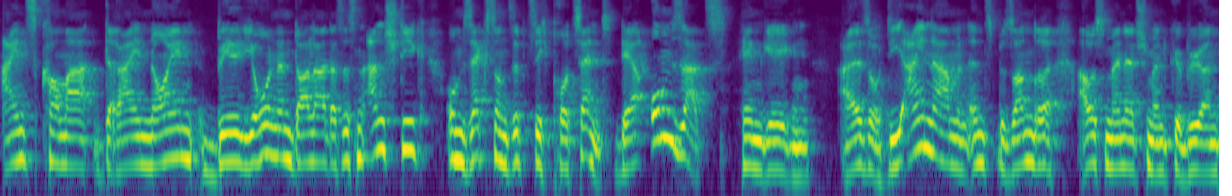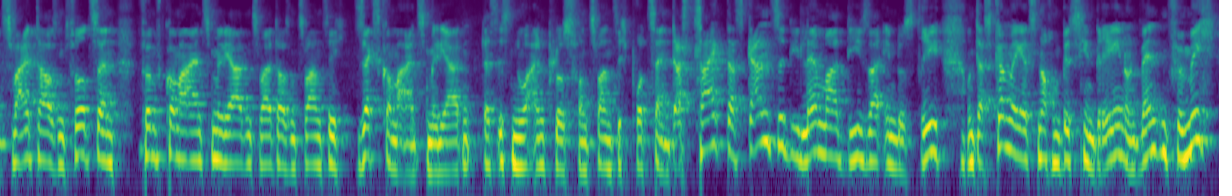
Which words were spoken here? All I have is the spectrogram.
1,39 Billionen Dollar. Das ist ein Anstieg um 76 Prozent. Der Umsatz hingegen also die Einnahmen insbesondere aus Managementgebühren 2014 5,1 Milliarden, 2020 6,1 Milliarden. Das ist nur ein Plus von 20 Prozent. Das zeigt das ganze Dilemma dieser Industrie und das können wir jetzt noch ein bisschen drehen und wenden. Für mich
